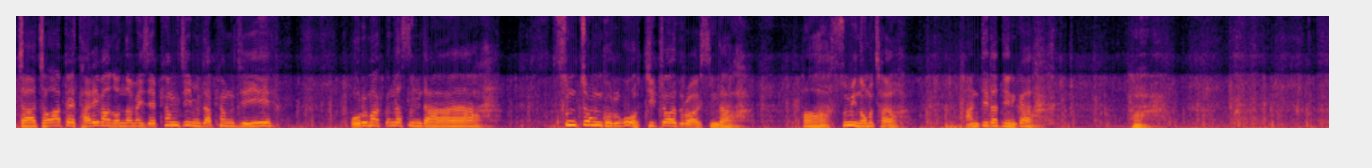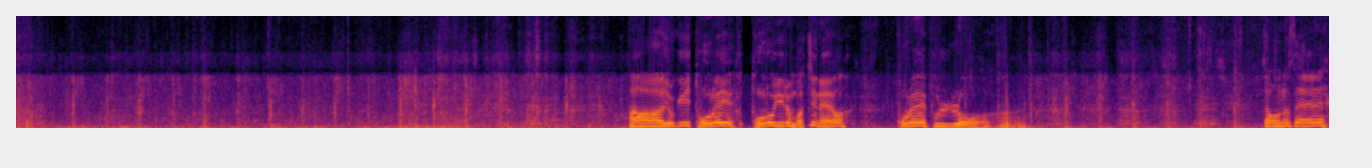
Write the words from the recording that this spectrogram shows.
자, 저 앞에 다리만 건너면 이제 평지입니다, 평지. 오르막 끝났습니다. 숨 좀 고르고 집중하도록 하겠습니다. 아, 숨이 너무 차요. 안 뛰다 뛰니까. 아. 아, 여기 도로, 도로 이름 멋지네요. 고래불로. 자, 어느새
